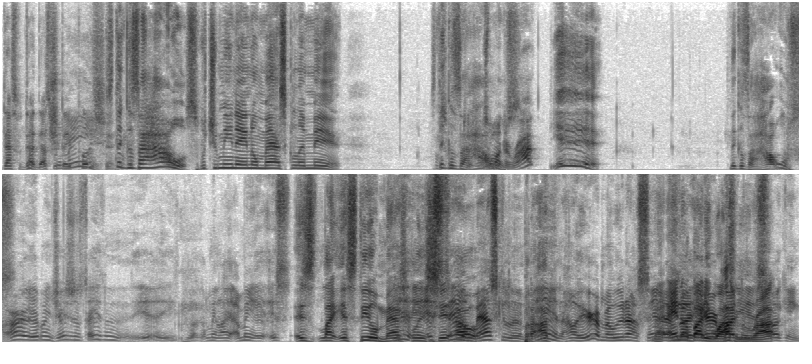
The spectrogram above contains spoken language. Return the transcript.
that's what that, that's what, What they you mean? pushing. This nigga's a house. What you mean ain't no masculine men? This nigga's a Talking house. about The Rock? Yeah. Nigga's a house. All right, I mean Jason Statham. Yeah, he, look, I mean, like, I mean, it's It's like it's still yeah, masculine it's shit still out. masculine but I- out here. I mean, we're not saying Man, that, ain't like, nobody watching The Rock. gay,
